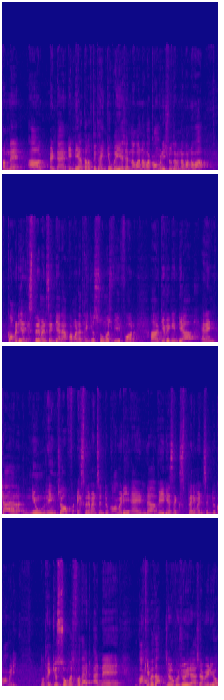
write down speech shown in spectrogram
તમને આ એન્ટાયર ઇન્ડિયા તરફથી થેન્ક યુ કહીએ છીએ. નવા નવા કોમેડી શોઝ અને નવા નવા કોમેડી એક્સપેરિમેન્ટ્સ ઇન્ડિયાને આપવા માટે thank you so much Vir for giving India an entire new range of experiments into comedy and various experiments into comedy તો thank you so much for that અને બાકી બધા જે લોકો જોઈ રહ્યા છે video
